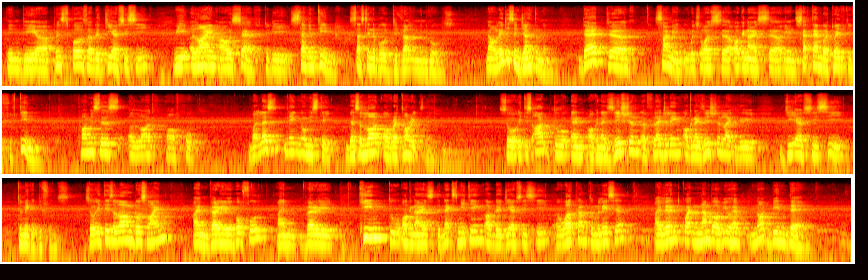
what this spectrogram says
in the uh, principles of the GFCC, we align ourselves to the 17 Sustainable Development Goals. Now, ladies and gentlemen, that uh, summit, which was uh, organized uh, in September 2015, promises a lot of hope. But let's make no mistake, there's a lot of rhetoric there. So it is up to an organization, a fledgling organization like the GFCC, to make a difference. So it is along those lines. I'm very hopeful. I'm very keen to organize the next meeting of the GFCC. Uh, welcome to Malaysia. I learned quite a number of you have not been there.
